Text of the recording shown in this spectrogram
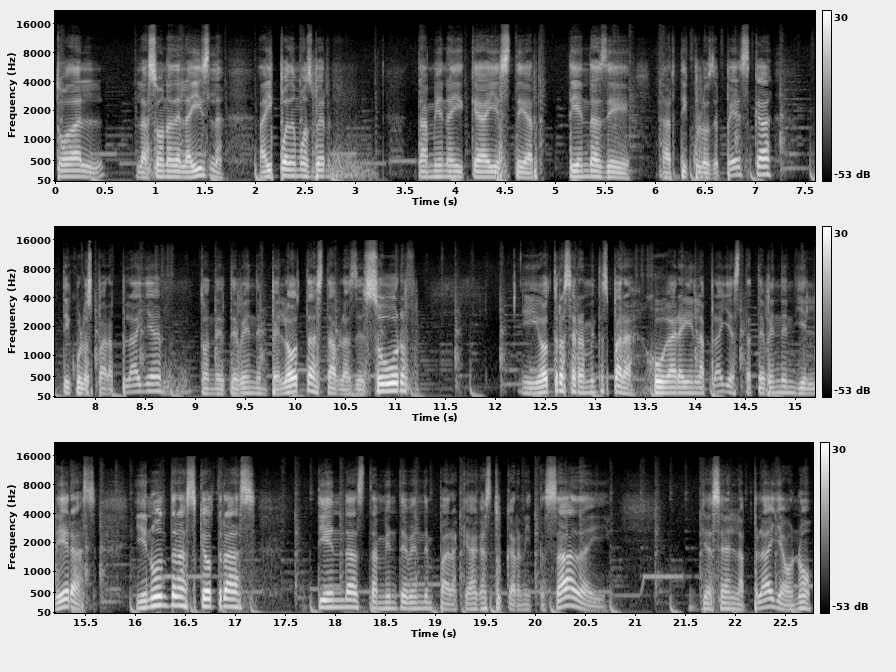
toda la zona de la isla. Ahí podemos ver también ahí que hay este, tiendas de artículos de pesca, artículos para playa, donde te venden pelotas, tablas de surf y otras herramientas para jugar ahí en la playa. Hasta te venden hieleras. Y en otras que otras tiendas también te venden para que hagas tu carnita asada y ya sea en la playa o no.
